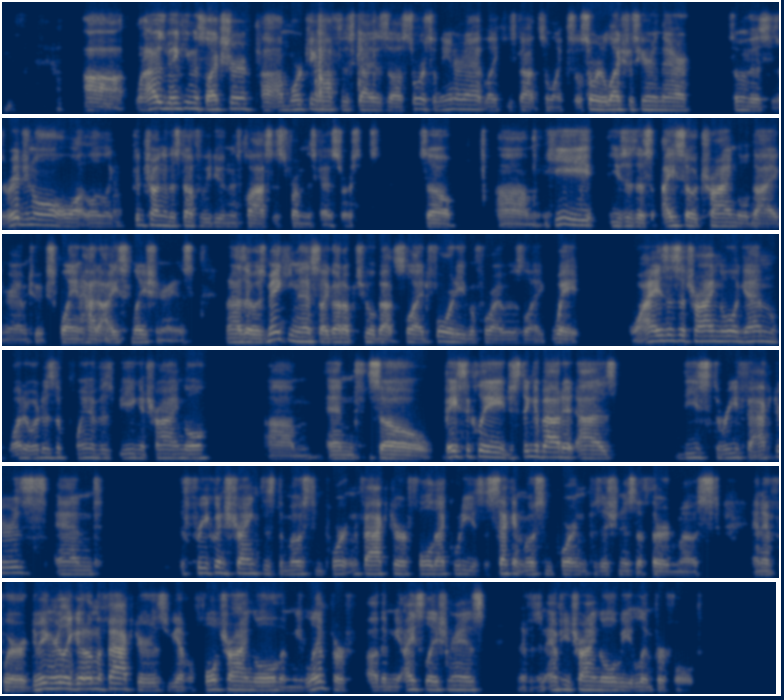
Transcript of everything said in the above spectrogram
uh, when I was making this lecture, uh, I'm working off this guy's uh, source on the internet. Like he's got some like so sort of lectures here and there. Some of this is original. A lot, like good chunk of the stuff that we do in this class is from this guy's sources. So um, he uses this ISO triangle diagram to explain how to isolation raise. And as I was making this, I got up to about slide 40 before I was like, wait, why is this a triangle again? What, what is the point of this being a triangle? Um, and so basically, just think about it as these three factors, and the frequent strength is the most important factor. Fold equity is the second most important. Position is the third most. And if we're doing really good on the factors, we have a full triangle, then we limp or uh, then we isolation raise. And if it's an empty triangle, we limp or fold.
